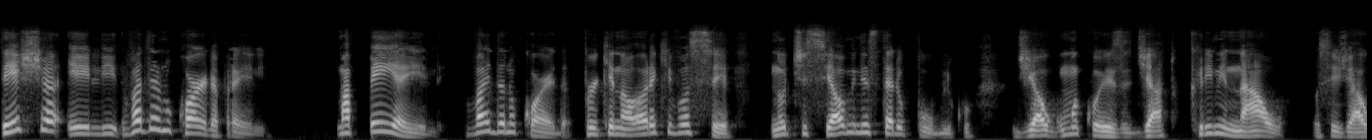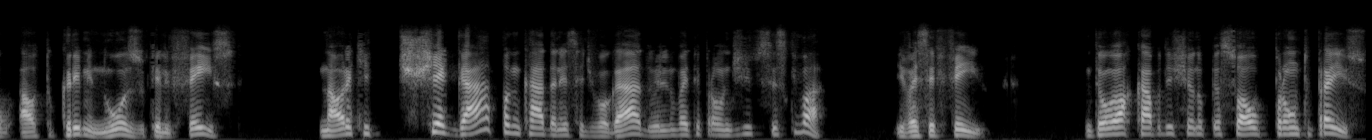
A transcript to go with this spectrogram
Deixa ele, vai dando corda para ele, mapeia ele, vai dando corda, porque na hora que você noticiar o Ministério Público de alguma coisa, de ato criminal, ou seja, ato criminoso que ele fez, na hora que chegar a pancada nesse advogado, ele não vai ter para onde se esquivar. E vai ser feio. Então eu acabo deixando o pessoal pronto para isso.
